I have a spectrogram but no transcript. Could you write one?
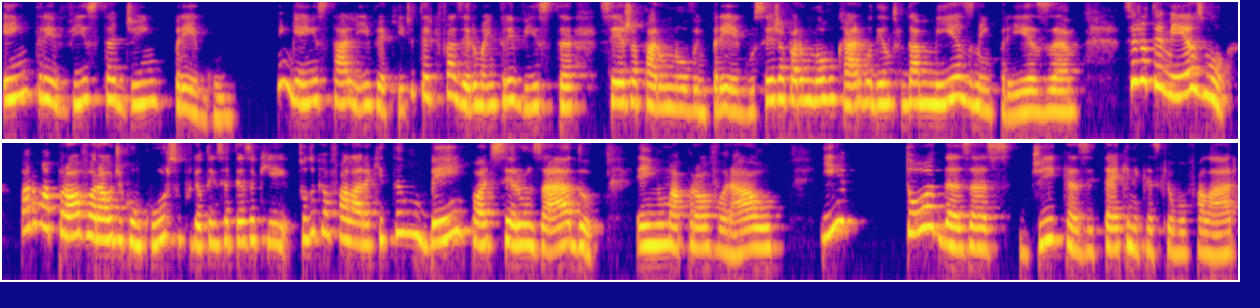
entrevista de emprego. Ninguém está livre aqui de ter que fazer uma entrevista, seja para um novo emprego, seja para um novo cargo dentro da mesma empresa, seja até mesmo para uma prova oral de concurso, porque eu tenho certeza que tudo que eu falar aqui também pode ser usado em uma prova oral. E todas as dicas e técnicas que eu vou falar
